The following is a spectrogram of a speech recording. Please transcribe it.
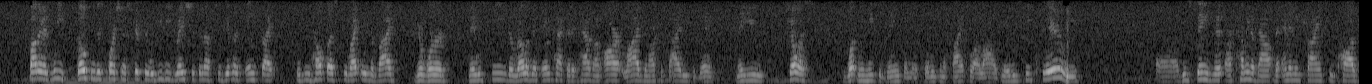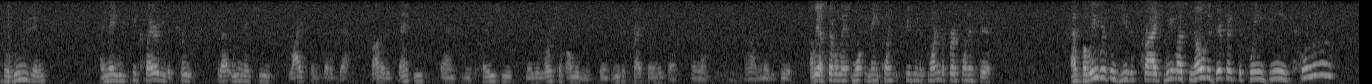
Father, as we go through this portion of Scripture, would you be gracious enough to give us insight? Would you help us to rightly divide your word? May we see the relevant impact that it has on our lives and our society today. May you show us what we need to gain from this so we can apply it to our lives. May we see clearly uh, these things that are coming about, the enemy trying to cause delusion, and may we see clarity to truth so that we may choose life instead of death. Father, we thank you and we praise you. May we worship only you. In Jesus Christ's name we pray. Amen. All right, you may be seated. Uh, we have several main, more, main points, excuse me, this morning. The first one is this. As believers in Jesus Christ, we must know the difference between being clean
